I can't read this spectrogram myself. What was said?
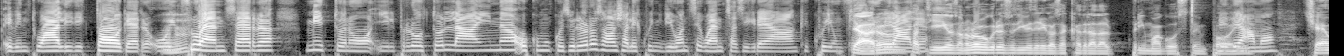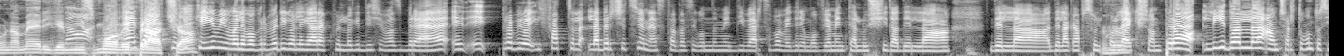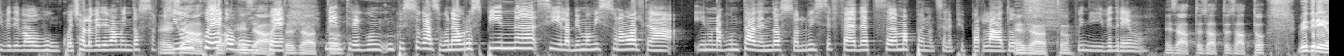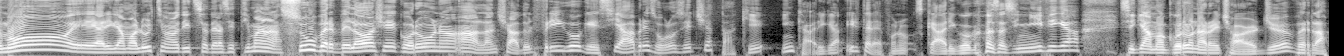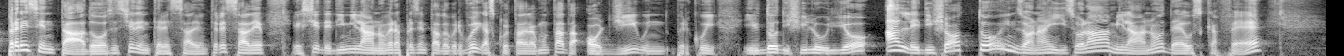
eventuali TikToker o mm-hmm. influencer mettono il prodotto online o comunque sui loro social e quindi di conseguenza si crea anche qui un fenomeno Chiaro, virale. infatti io sono proprio curioso di vedere cosa accadrà dal primo agosto in poi. Vediamo c'è una Mary che no, mi smuove esatto, braccia. perché io mi volevo proprio ricollegare a quello che diceva Sbre e, e proprio il fatto, la, la, percezione è stata secondo me diversa, poi vedremo ovviamente all'uscita della, della, della capsule uh-huh. collection, però Lidl a un certo punto si vedeva ovunque, cioè lo vedevamo indosso a chiunque, esatto, ovunque, esatto, esatto. mentre in questo caso con Eurospin sì l'abbiamo visto una volta in una puntata indosso a Luis e Fedez, ma poi non se n'è più parlato. Esatto. Quindi vedremo. Esatto, esatto, esatto. Vedremo e arriviamo all'ultima notizia della settimana, super veloce. Corona ha lanciato il frigo che si apre solo se ci attacchi in carica il telefono scarico. Cosa significa? Si chiama Corona Recharge, verrà presentato, se siete interessati o interessate e siete di Milano, verrà presentato per voi che ascoltate la puntata oggi, quindi, per cui il 12 luglio alle 18 in zona Isola, Milano, Deus Caffè,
